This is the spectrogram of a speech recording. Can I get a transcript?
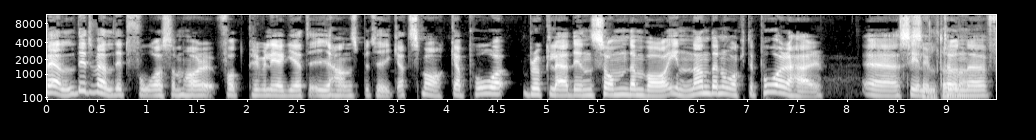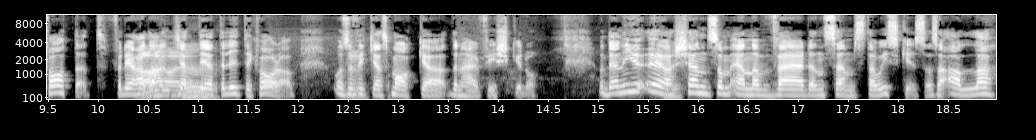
väldigt, väldigt få som har fått privilegiet i hans butik att smaka på Brookladyn som den var innan den åkte på det här eh, silltunnefatet. För det hade Ja, han jätte, jättelite kvar av. Och så fick jag smaka den här Fischke då. Och den är ju ökänd som en av världens sämsta whiskys. Alltså alla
